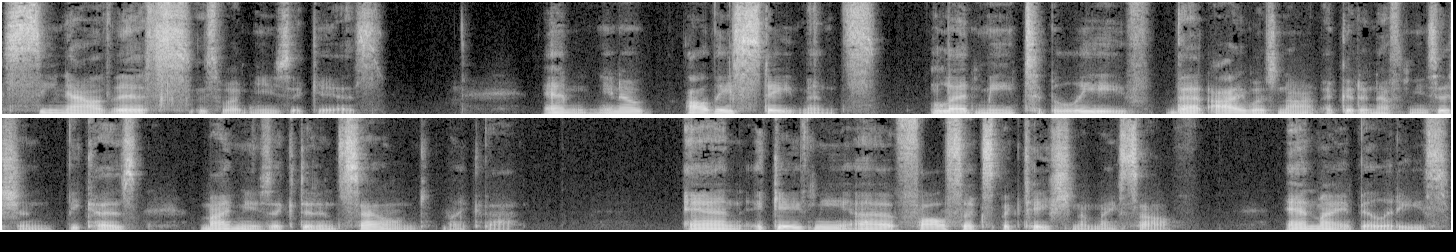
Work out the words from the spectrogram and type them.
see now, this is what music is. And, you know, all these statements led me to believe that I was not a good enough musician because my music didn't sound like that. And it gave me a false expectation of myself and my abilities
